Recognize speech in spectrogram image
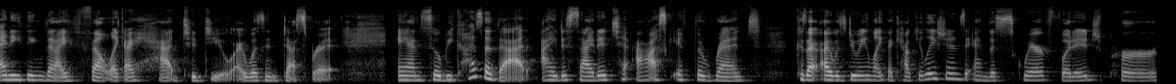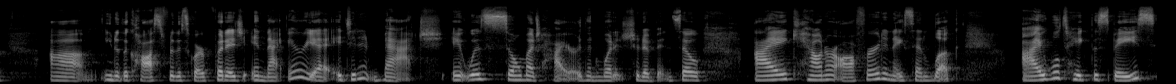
anything that I felt like I had to do. I wasn't desperate. And so, because of that, I decided to ask if the rent, because I, I, was doing like the calculations and the square footage per um, you know, the cost for the square footage in that area, it didn't match. It was so much higher than what it should have been. So I counter offered and I said, look, I will take the space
